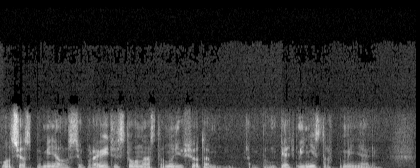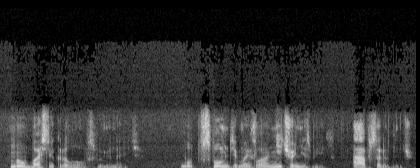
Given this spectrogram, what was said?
Вот сейчас поменялось все правительство у нас. Там, ну, не все, там, там пять министров поменяли. Ну, басня Крылова вспоминайте. Вот вспомните мои слова, ничего не изменится. Абсолютно ничего.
